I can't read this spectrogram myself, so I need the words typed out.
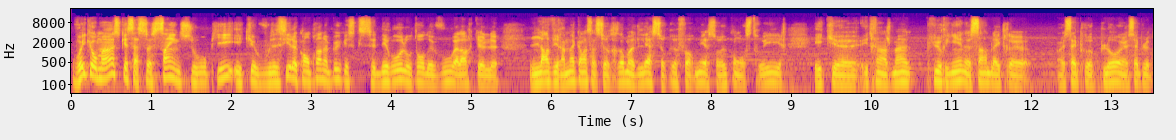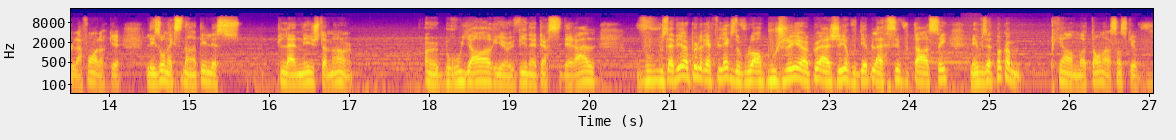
Vous voyez qu'au moment où ça se scinde sous vos pieds et que vous essayez de comprendre un peu ce qui se déroule autour de vous alors que le- l'environnement commence à se remodeler, à se reformer, à se reconstruire et que, étrangement, plus rien ne semble être euh, un simple plat, un simple plafond alors que les zones accidentées laissent planer justement un, un brouillard et un vide intersidéral. Vous, vous avez un peu le réflexe de vouloir bouger, un peu agir, vous déplacer, vous tasser, mais vous n'êtes pas comme pris en moton dans le sens que vous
